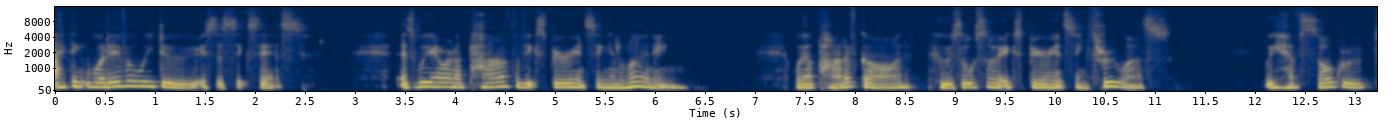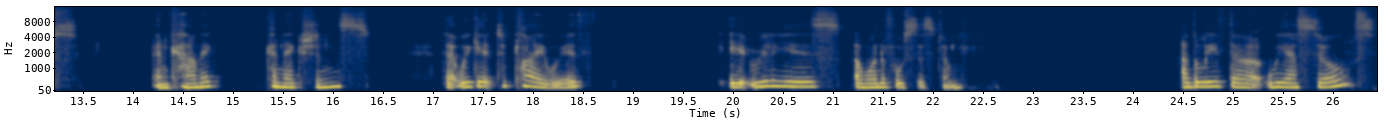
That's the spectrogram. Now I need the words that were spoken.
I think whatever we do is a success, as we are on a path of experiencing and learning. We are part of God who is also experiencing through us. We have soul groups and karmic connections that we get to play with. It really is a wonderful system. I believe that we ourselves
